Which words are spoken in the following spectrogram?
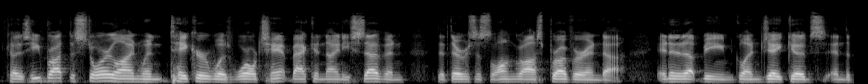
Because he brought the storyline when Taker was world champ back in '97 that there was this long lost brother, and uh, it ended up being Glenn Jacobs and the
